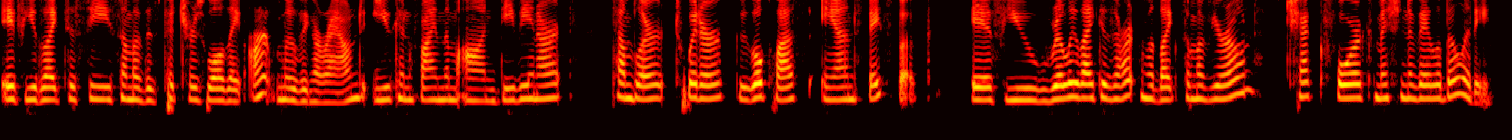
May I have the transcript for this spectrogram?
If you'd like to see some of his pictures while they aren't moving around, you can find them on DeviantArt, Tumblr, Twitter, Google+, and Facebook. If you really like his art and would like some of your own, check for commission availability.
